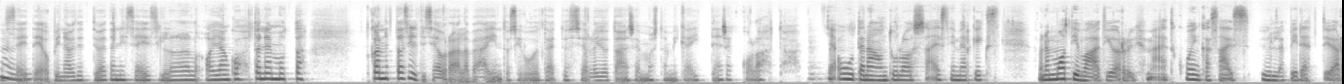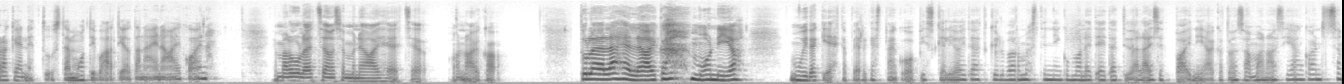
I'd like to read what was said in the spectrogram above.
jos mm. ei tee opinnäytetyötä, niin se ei sillä lailla ole ajankohtainen, mutta kannattaa silti seurailla vähän intosivuilta, että jos siellä on jotain semmoista, mikä itteensä kolahtaa. Ja uutena on tulossa esimerkiksi motivaatioryhmä, että kuinka saisi ylläpidettyä ja rakennettua sitä motivaatiota näinä aikoina. Ja mä luulen, että se on semmoinen aihe, että se on aika, tulee lähelle aika monia muitakin ehkä pelkästään kuin opiskelijoita, että kyllä varmasti niin kuin monet etätyöläiset painii aika ton saman asian kanssa.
